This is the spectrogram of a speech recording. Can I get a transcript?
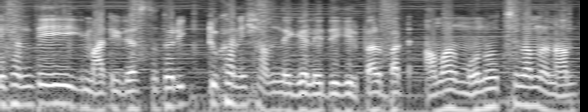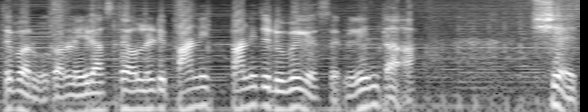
এখান এই মাটির রাস্তা ধরে একটুখানি সামনে গেলে দিঘির পার বাট আমার মনে হচ্ছে না আমরা নামতে পারব, কারণ এই রাস্তায় অলরেডি পানি, পানিতে ডুবে গেছে। লিন্তা শেড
